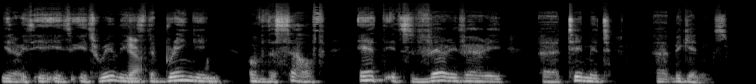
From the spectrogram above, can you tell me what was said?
You know, it, it, it really yeah. is the bringing of the self at its very, very uh, timid uh, beginnings.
